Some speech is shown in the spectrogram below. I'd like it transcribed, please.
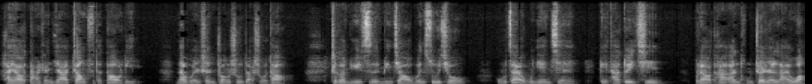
还要打人家丈夫的道理？那纹身装束的说道：“这个女子名叫文素秋，吾在五年前给她对亲，不料她暗同这人来往，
